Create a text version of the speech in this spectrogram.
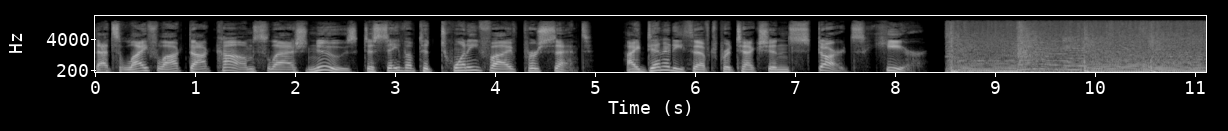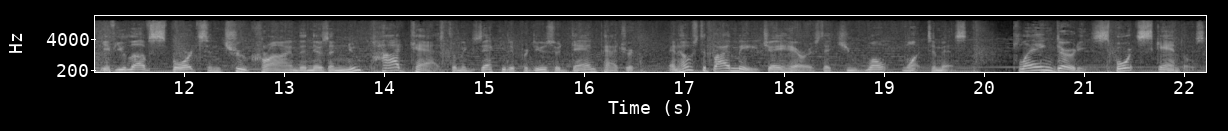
That's lifelock.com slash news to save up to 25%. Identity theft protection starts here. If you love sports and true crime, then there's a new podcast from executive producer Dan Patrick and hosted by me, Jay Harris, that you won't want to miss. Playing Dirty Sports Scandals.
